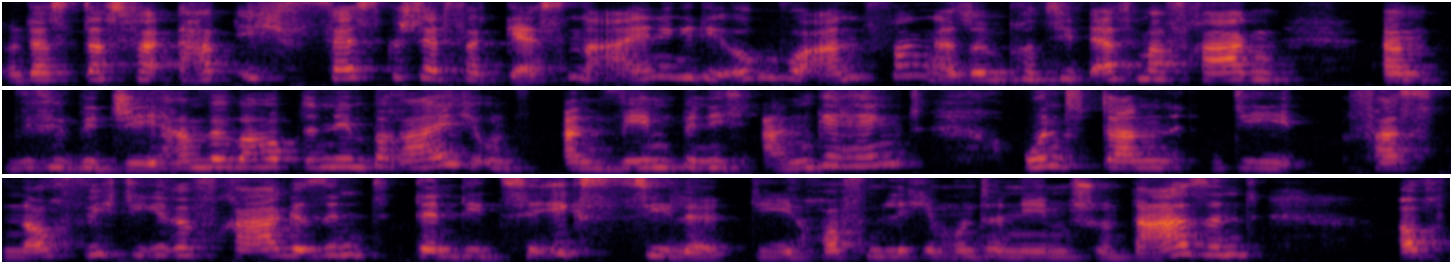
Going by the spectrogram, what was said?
und das, das habe ich festgestellt, vergessen einige, die irgendwo anfangen. Also im Prinzip erstmal fragen, ähm, wie viel Budget haben wir überhaupt in dem Bereich und an wem bin ich angehängt? Und dann die fast noch wichtigere Frage, sind denn die CX-Ziele, die hoffentlich im Unternehmen schon da sind, auch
